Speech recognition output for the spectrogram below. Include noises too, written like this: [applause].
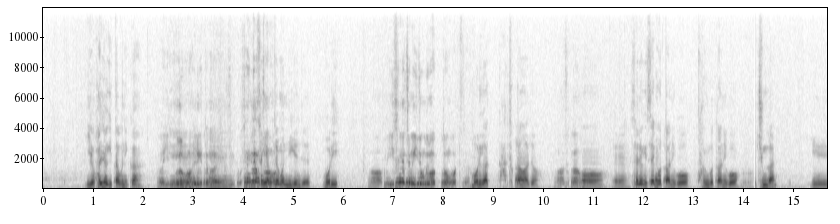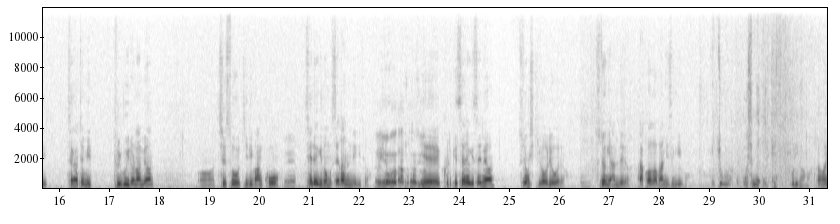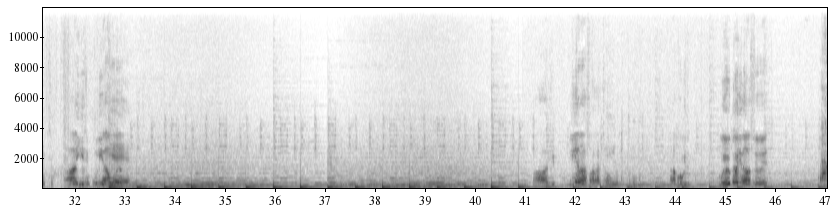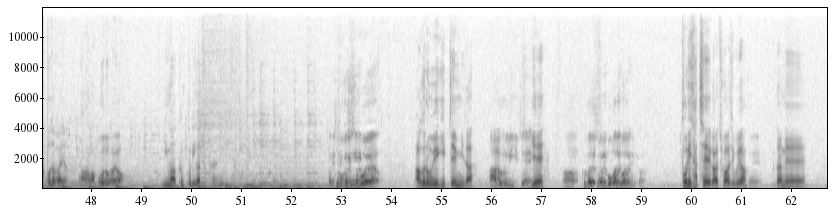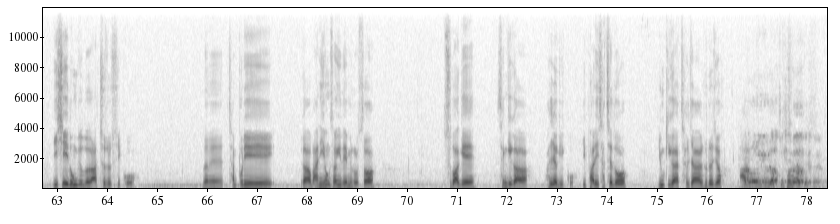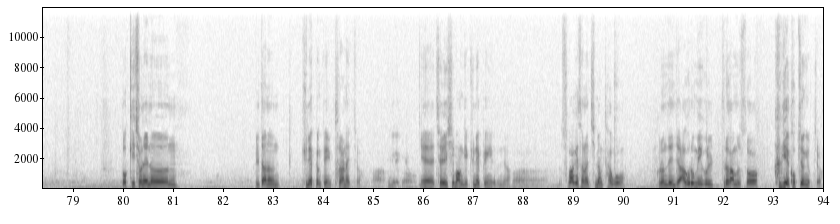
이게 활력이 있다 보니까 이걸 보면 활력이 있다는 예. 말씀이고 생장점, 생장점은 이게 이제 머리, 아, 이 생장점이 이 정도면 어떤 것 같으세요? 머리가 딱 적당하죠. 아, 적당하고. 어, 예. 세력이 센 것도 아니고 작은 것도 아니고 중간. 이 생각점이 들고 일어나면 어, 질소질이 많고 예. 세력이 너무 세다는 얘기죠. 아, 이 정도가 딱 좋다 지금. 예, 그렇게 세력이 세면 수정시키기가 어려워요. 수정이 안 돼요. 낙과가 많이 생기고. 이쪽으로 보시면 이렇게 뿌리가 막 나와 있죠. 아, 이게 지금 뿌리 나온 거예 아, 이게 삐어나서 같은 예, 이것도 뿌리인데. 아, 거기도 뭐 여기까지 나왔어요 왜? 막 뻗어가요. 아, 막 뻗어가요? 이만큼 뿌리가 좋다는 얘기죠. 들고 계신 게 뭐예요? 아그로믹 입제입니다. 아그로 입제? 예. 아, 그걸 쓰면 뭐가 좋아집니까? 뿌리 자체가 좋아지고요. 네. 그 다음에 이씨 농도도 낮춰줄 수 있고, 그 다음에 잔뿌리가 많이 형성이 됨으로써 수박에 생기가 활력이 있고, 이파리 자체도 윤기가 잘잘 흐르죠. 아그로믹을 넣기 전에 어땠어요? 넣기 전에는 일단은 균핵병 때문에 불안했죠. 아, 균핵병. 예, 제일 심한 게 균핵병이거든요. 아, 수박에서는 치명타고, 그런데 이제 아그로믹을 들어가면서 그게 걱정이 없죠.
